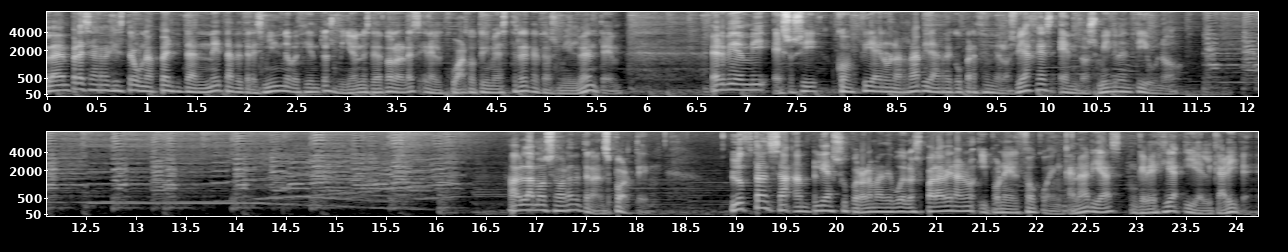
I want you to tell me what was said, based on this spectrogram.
La empresa registró una pérdida neta de 3.900 millones de dólares en el cuarto trimestre de 2020. Airbnb, eso sí, confía en una rápida recuperación de los viajes en 2021. Hablamos ahora de transporte. Lufthansa amplía su programa de vuelos para verano y pone el foco en Canarias, Grecia y el Caribe.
